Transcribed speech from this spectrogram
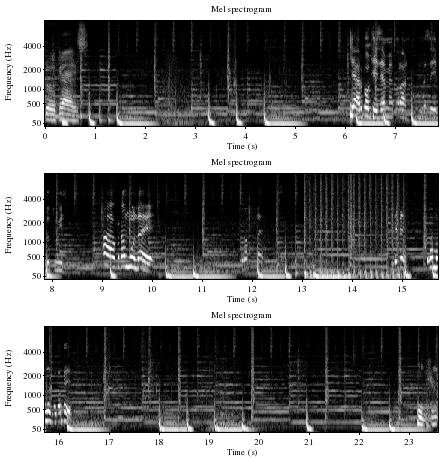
Bro, guys. Ya ruko ke sai mai Quran da sai lutu win. Ah, gran mulai. Gran mulai. Jadi, gran mulai Eu não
